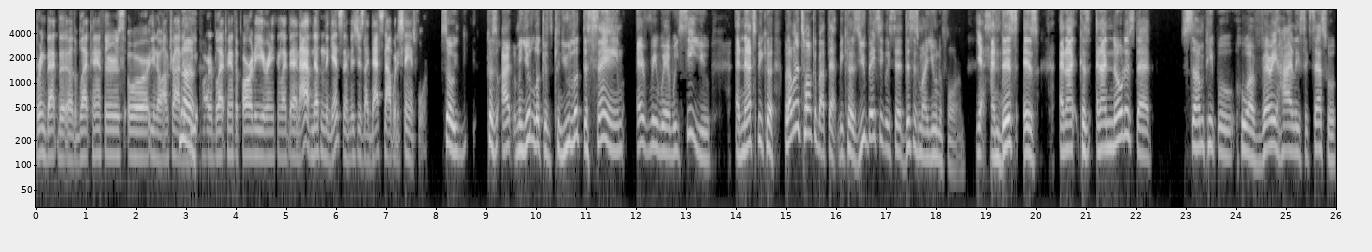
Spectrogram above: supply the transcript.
bring back the uh, the Black Panthers or you know I'm trying no. to be a part of Black Panther Party or anything like that. And I have nothing against them. It's just like that's not what it stands for. So, because I, I mean, you look is can you look the same everywhere we see you, and that's because. But I want to talk about that because you basically said this is my uniform Yes. And this is, and I, because, and I noticed that some people who are very highly successful,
